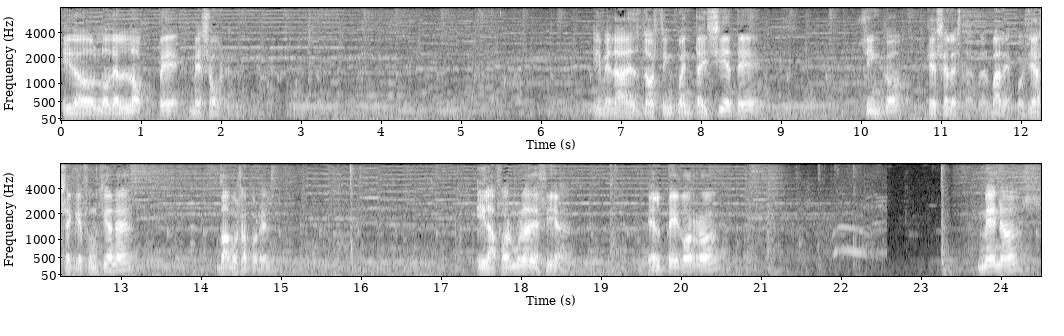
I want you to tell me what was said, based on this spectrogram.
y lo, del log P me sobra. Y me da el 257 5, que es el estándar. Vale, pues ya sé que funciona. Vamos a por él. Y la fórmula decía, el P gorro menos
